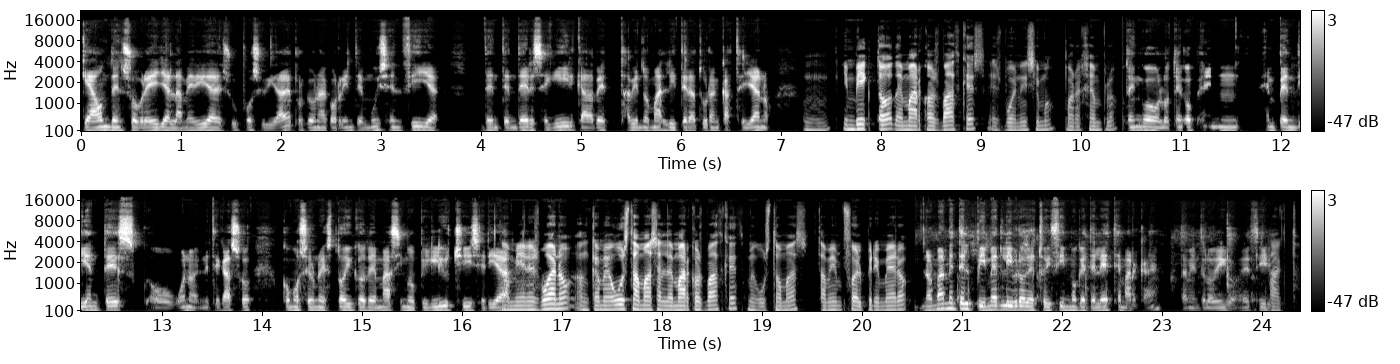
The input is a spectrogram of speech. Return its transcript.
que ahonden sobre ella en la medida de sus posibilidades, porque es una corriente muy sencilla de entender, seguir, cada vez está habiendo más literatura en castellano. Invicto de Marcos Vázquez es buenísimo, por ejemplo. Tengo, lo tengo en, pendientes, o bueno, en este caso, cómo ser un estoico de Massimo Pigliucci sería... También es bueno, aunque me gusta más el de Marcos Vázquez, me gustó más, también fue el primero. Normalmente el primer libro de estoicismo que te lees te marca, ¿eh? también te lo digo. Es decir, Exacto.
